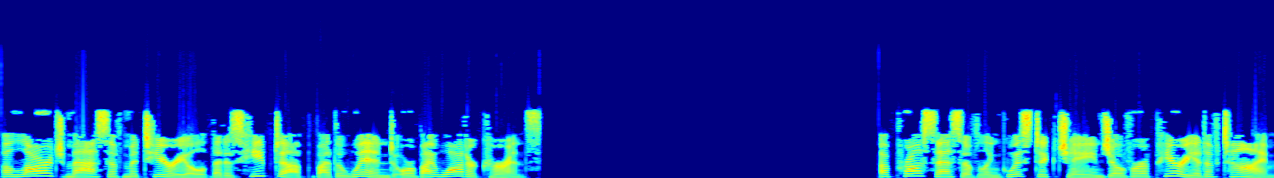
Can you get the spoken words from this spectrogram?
A large mass of material that is heaped up by the wind or by water currents. A process of linguistic change over a period of time.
